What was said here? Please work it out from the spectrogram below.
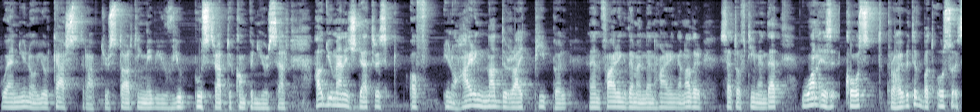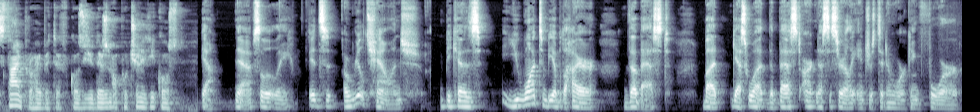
when you know you're cash strapped, you're starting, maybe you've bootstrapped the company yourself. How do you manage that risk of you know hiring not the right people then firing them and then hiring another set of team. And that one is cost prohibitive but also it's time prohibitive because there's an opportunity cost. Yeah. Yeah absolutely. It's a real challenge because you want to be able to hire the best but guess what? The best aren't necessarily interested in working for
